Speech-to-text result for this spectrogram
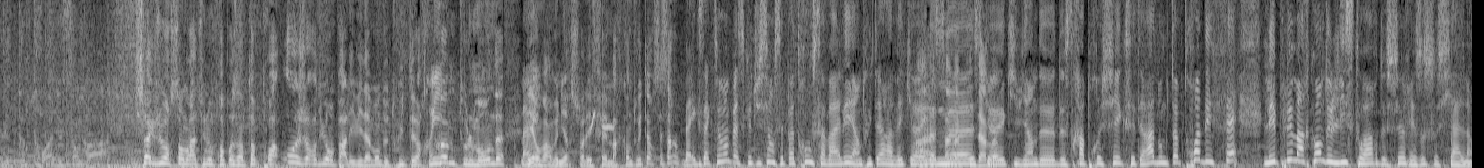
Le top 3 de Sandra. Chaque jour, Sandra, tu nous proposes un top 3. Aujourd'hui, on parle évidemment de Twitter Oui. comme tout le monde. Bah et oui. on va revenir sur les faits marquants de Twitter, c'est ça? Bah exactement parce que tu sais on sait pas trop où ça va aller hein, Twitter avec euh, Ah, Elon ça, Musk euh, qui vient de, de se rapprocher etc donc top 3 des faits les plus marquants de l'histoire de ce réseau social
